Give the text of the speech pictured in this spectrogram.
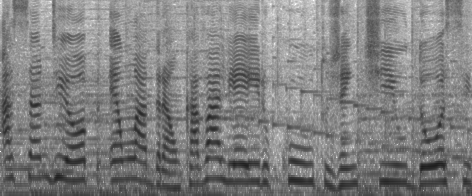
Hassan Diop é um ladrão cavalheiro, culto, gentil, doce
